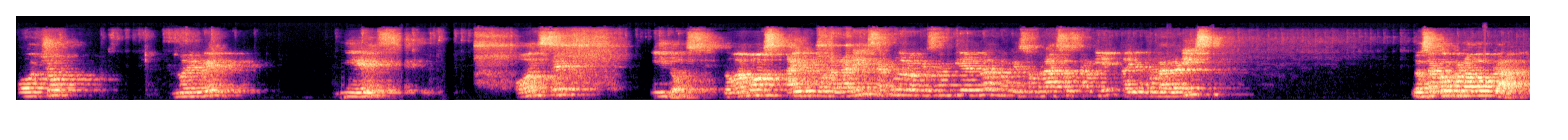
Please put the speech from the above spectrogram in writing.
ocho, nueve, 10, 11 y 12. Tomamos aire por la nariz, sacudo lo que son piernas, lo que son brazos también, aire por la nariz. Lo saco por la boca.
